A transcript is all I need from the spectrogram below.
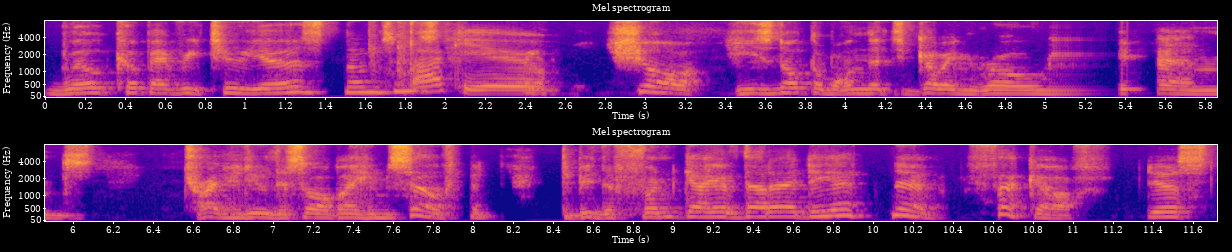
World Cup every two years nonsense. Fuck you. Sure, he's not the one that's going rogue and trying to do this all by himself, but to be the front guy of that idea, no, fuck off. Just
